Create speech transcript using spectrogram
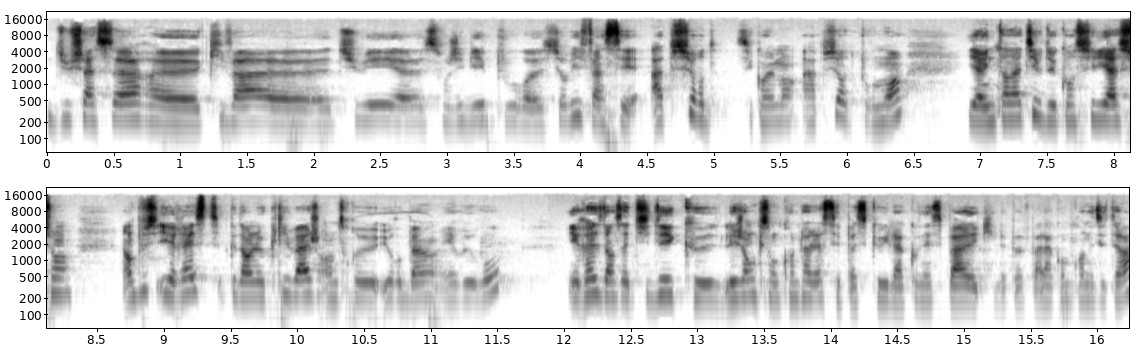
du chasseur euh, qui va euh, tuer euh, son gibier pour euh, survivre. Enfin, c'est absurde. C'est quand même absurde pour moi. Il y a une tentative de conciliation. En plus, il reste que dans le clivage entre urbains et ruraux. Il reste dans cette idée que les gens qui sont contre la chasse, c'est parce qu'ils la connaissent pas et qu'ils ne peuvent pas la comprendre, etc.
